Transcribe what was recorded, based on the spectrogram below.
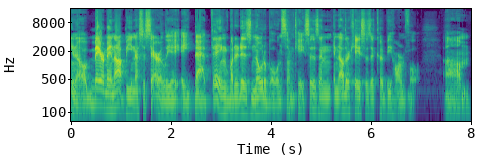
you know, may or may not be necessarily a, a, bad thing, but it is notable in some cases, and in other cases, it could be harmful. Um,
